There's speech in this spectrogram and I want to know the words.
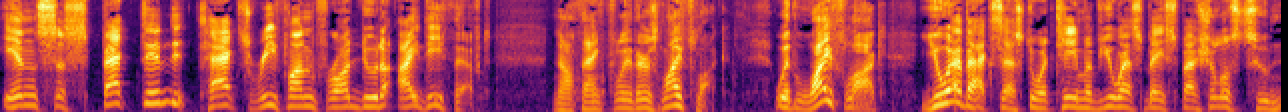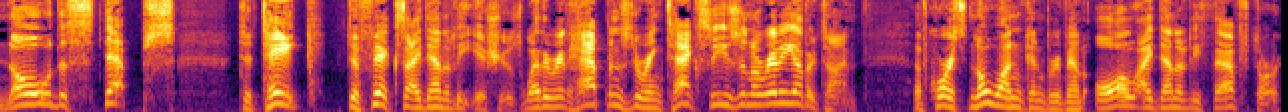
in suspected tax refund fraud due to ID theft. Now, thankfully, there's Lifelock. With Lifelock, you have access to a team of U.S. based specialists who know the steps to take to fix identity issues, whether it happens during tax season or any other time. Of course, no one can prevent all identity theft or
